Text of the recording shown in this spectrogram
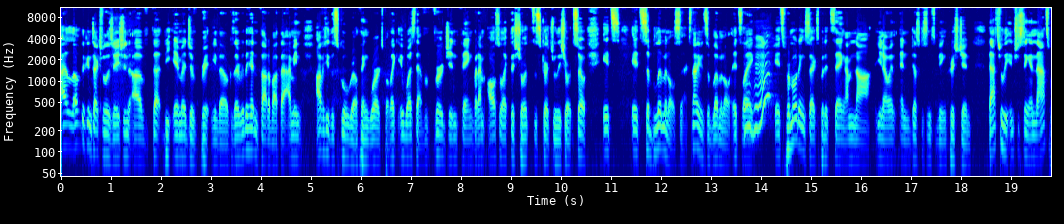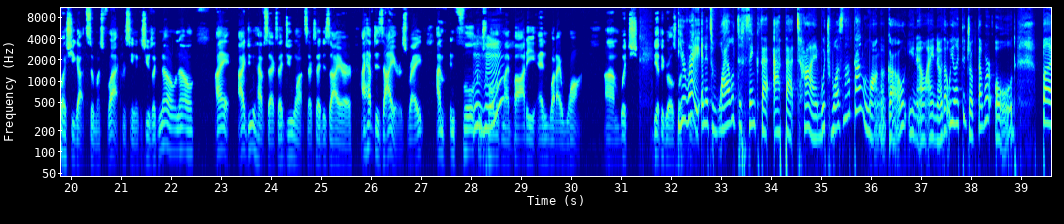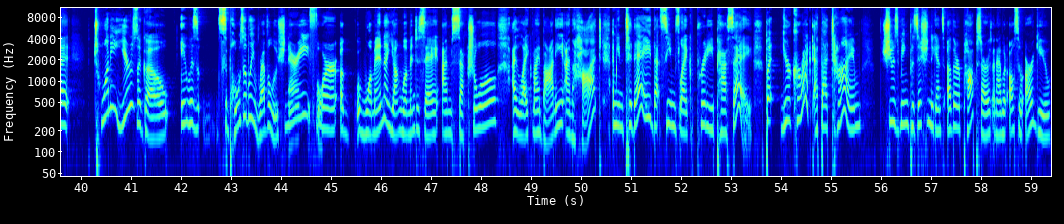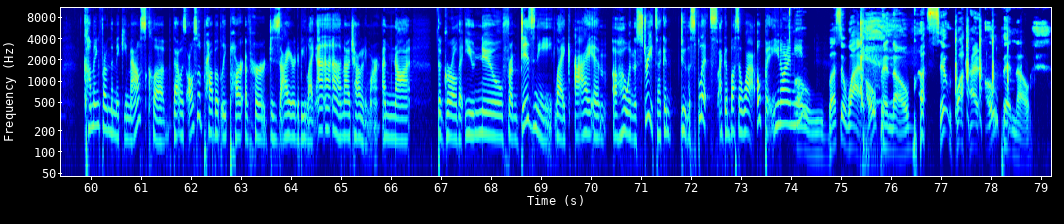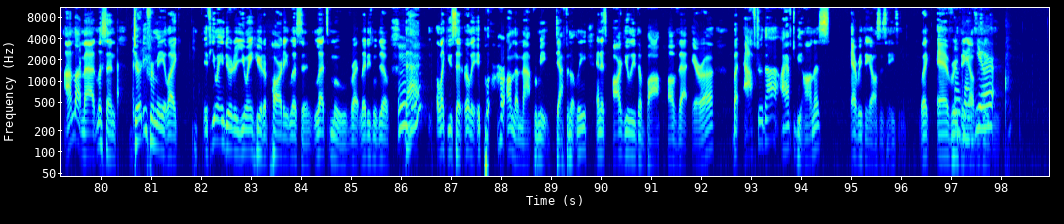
I love the contextualization of the the image of Britney though, because I really hadn't thought about that. I mean, obviously the schoolgirl thing works, but like it was that virgin thing. But I'm also like the shorts, the skirt's really short, so it's it's subliminal sex, not even subliminal. It's like Mhm. it's promoting sex, but it's saying I'm not, you know. And, and Jessica Simpson being Christian, that's really interesting, and that's why she got so much flack, Christina, because she was like, no, no. I, I do have sex. I do want sex. I desire. I have desires, right? I'm in full control Mhm. of my body and what I want, um, which the other girls. You're right. And it's wild to think that at that time, which was not that long ago, you know, I know that we like to joke that we're old, but 20 years ago, it was supposedly revolutionary for a, a woman, a young woman, to say, I'm sexual, I like my body, I'm hot. I mean, today that seems like pretty passe, but you're correct. At that time, she was being positioned against other pop stars. And I would also argue, coming from the Mickey Mouse Club, that was also probably part of her desire to be like, uh, uh, uh, I'm not a child anymore. I'm not the girl that you knew from Disney. Like, I am a hoe in the streets. I can do the splits. I could bust it wide open. You know what I mean? Oh, bust it wide open though. Bust it wide open though. I'm not mad. Listen, dirty for me. Like, if you ain't dirty, you ain't here to party. Listen, let's move, right? Ladies move. Know, That, mm-hmm. like you said earlier, it put her on the map for me, definitely, and it's arguably the bop of that era. But after that, I have to be honest, everything else is hazy. Like everything Okay, else you're-.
